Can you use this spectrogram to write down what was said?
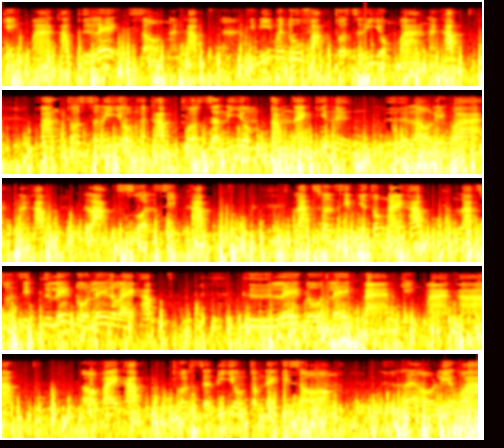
เก่งมากครับคือเลข 2 นะครับทีนี้มาดูฝั่งทศนิยมบ้างนะครับ ฝั่งทศนิยมนะครับ ทศนิยมตำแหน่งที่ 1 หรือเราเรียกว่านะครับ หลักส่วน 10 ครับ หลักส่วน 10 อยู่ตรงไหนครับ หลักส่วน 10 คือเลขโดดเลขอะไรครับ คือเลขโดดเลข 8 เก่งมากครับ ต่อไปครับ ทศนิยมตำแหน่งที่ 2 หรือเราเรียกว่า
